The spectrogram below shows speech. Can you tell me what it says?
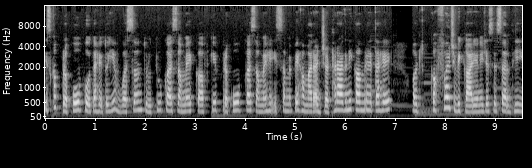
इसका प्रकोप होता है तो ये वसंत ऋतु का समय, कफ के प्रकोप का समय है। इस समय पे हमारा जठराग्नि कम रहता है और कफज विकार, यानी जैसे सर्दी,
